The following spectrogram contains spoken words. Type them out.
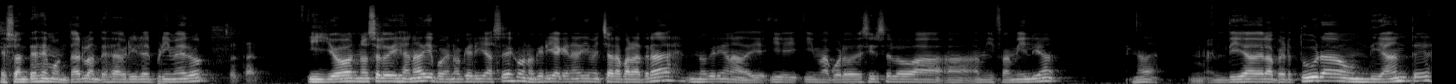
Eso antes de montarlo, antes de abrir el primero. Total. Y yo no se lo dije a nadie porque no quería sesgo, no quería que nadie me echara para atrás, no quería nada. Y, y- y me acuerdo decírselo a, a- a mi familia, nada, el día de la apertura, un día antes,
